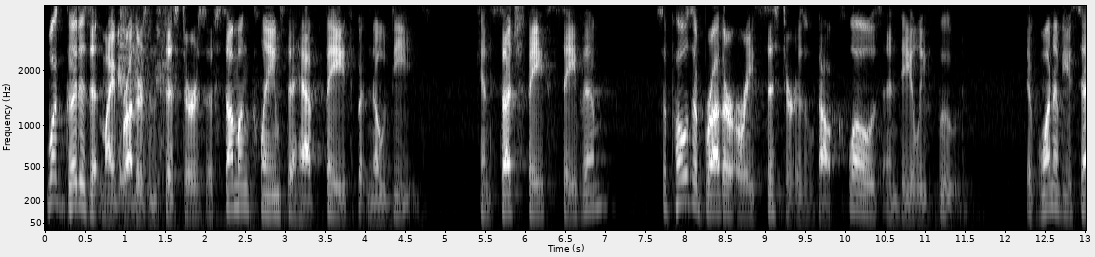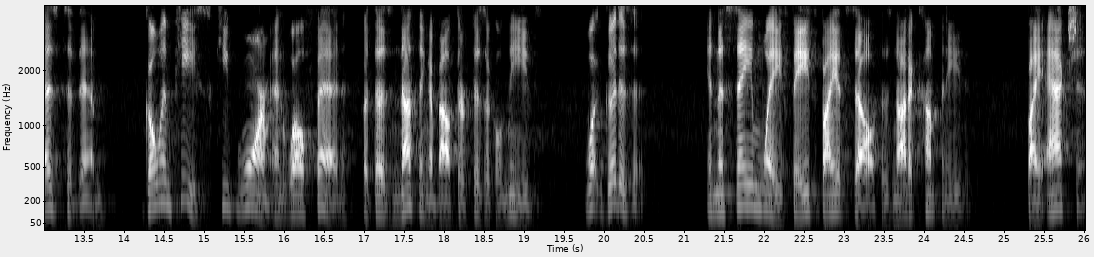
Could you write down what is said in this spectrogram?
What good is it, my brothers and sisters, if someone claims to have faith but no deeds? Can such faith save them? Suppose a brother or a sister is without clothes and daily food. If one of you says to them, Go in peace, keep warm and well fed, but does nothing about their physical needs, what good is it? In the same way, faith by itself is not accompanied by action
